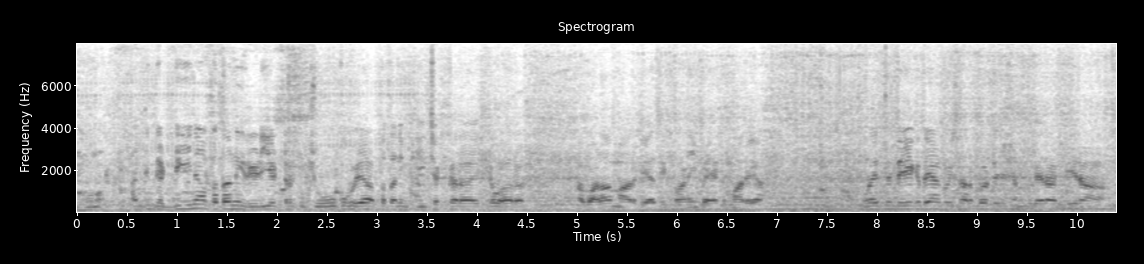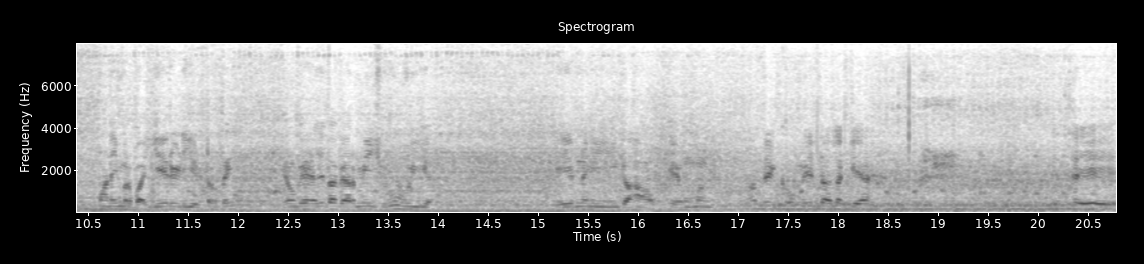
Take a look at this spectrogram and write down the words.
ਹੁਣ ਅੱਜ ਗੱਡੀ ਨਾ ਪਤਾ ਨਹੀਂ ਰੇਡੀਏਟਰ ਚੋਕ ਹੋਇਆ ਪਤਾ ਨਹੀਂ ਕੀ ਚੱਕਰ ਆ ਇੱਕ ਵਾਰ ਹਵਾਲਾ ਮਾਰ ਗਿਆ ਸੀ ਪਾਣੀ ਬੈਕ ਮਾਰਿਆ। ਹੁਣ ਇੱਥੇ ਦੇਖਦੇ ਆ ਕੋਈ ਸਰਵਰਟੇਸ਼ਨ ਵਗੈਰਾ ਕਿਹੜਾ ਪਾਣੀ ਮਰਵਾਈਏ ਰੇਡੀਏਟਰ ਤੇ, ਕਿਉਂਕਿ ਅਜੇ ਤਾਂ ਗਰਮੀ ਸ਼ੁਰੂ ਹੋਈ ਆ। ਫੇਰ ਨਹੀਂ ਗਾਹਾਂ ਔਖੇ ਹੋਵਾਂਗੇ। ਆ ਦੇਖੋ ਮੇਲਾ ਲੱਗਿਆ। ਇੱਥੇ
